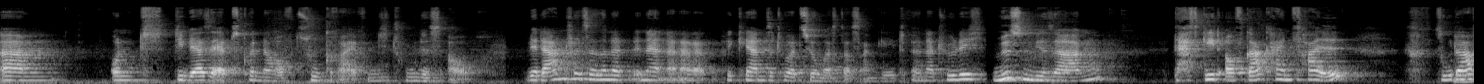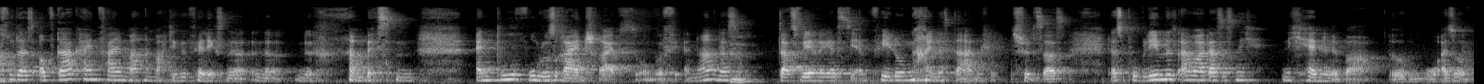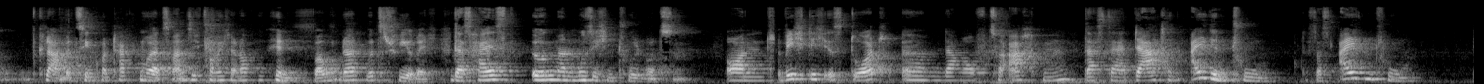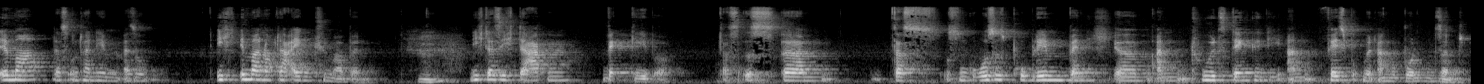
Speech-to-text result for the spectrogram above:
Ähm, und diverse Apps können darauf zugreifen. Die tun es auch. Wir Datenschützer sind in einer, in einer prekären Situation, was das angeht. Äh, natürlich müssen wir sagen, das geht auf gar keinen Fall, so darfst du das auf gar keinen Fall machen. Mach dir gefälligst eine, eine, eine, am besten ein Buch, wo du es reinschreibst, so ungefähr. Ne? Das, mhm. das wäre jetzt die Empfehlung eines Datenschützers. Das Problem ist aber, dass es nicht, nicht handelbar irgendwo. Also klar, mit 10 Kontakten oder 20 komme ich da noch hin. Bei 100 wird es schwierig. Das heißt, irgendwann muss ich ein Tool nutzen. Und wichtig ist dort ähm, darauf zu achten, dass der Dateneigentum, dass das Eigentum immer das Unternehmen, also ich immer noch der Eigentümer bin. Mhm. Nicht, dass ich Daten weggebe. Das ist, ähm, das ist ein großes Problem, wenn ich ähm, an Tools denke, die an Facebook mit angebunden sind.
